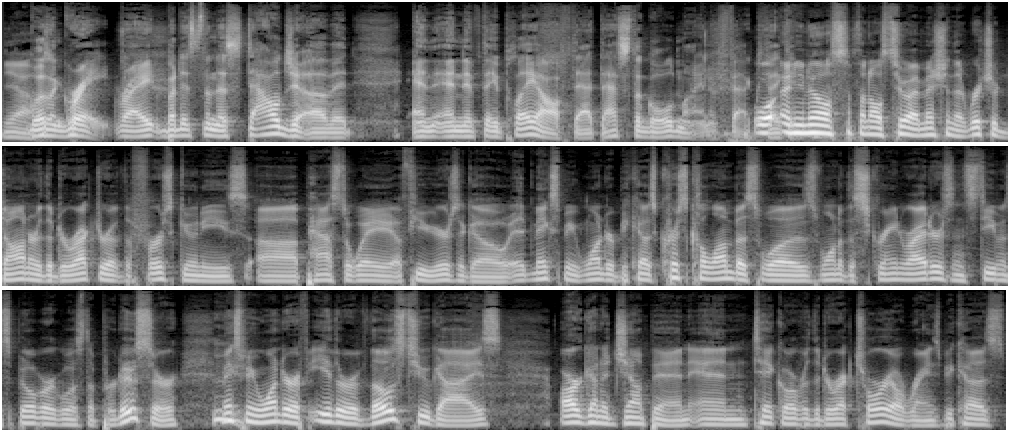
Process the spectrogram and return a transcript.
Yeah. wasn't great, right? But it's the nostalgia of it. And, and if they play off that, that's the gold mine effect. Well, They and you know something else too. I mentioned that Richard Donner, the director of the first Goonies, uh, passed away a few years ago. It makes me wonder because Chris Columbus was one of the screenwriters and Steven Spielberg was the producer. It makes me wonder if either of those two guys are going to jump in and take over the directorial reins because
